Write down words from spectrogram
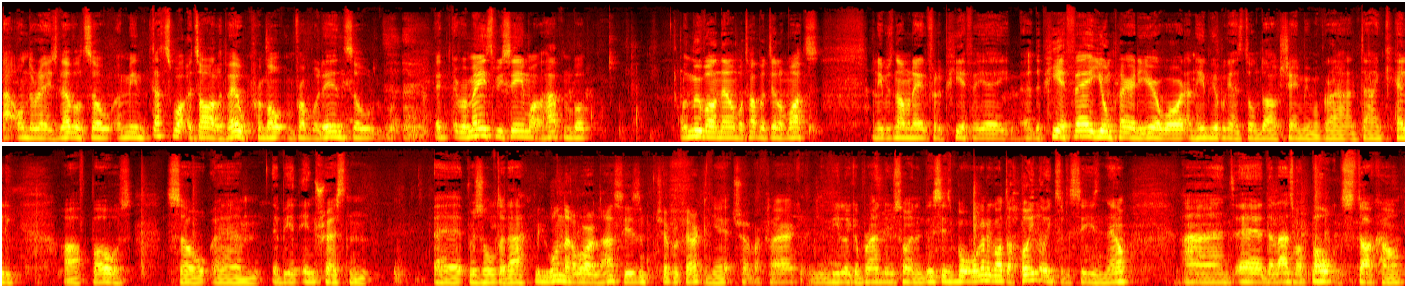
at underage level. So I mean, that's what it's all about, promoting from within. So it, it remains to be seen what will happen. But we'll move on now. and We'll talk about Dylan Watts, and he was nominated for the PFA, uh, the PFA Young Player of the Year award, and he'll be up against Dundalk's Jamie McGrath and Dan Kelly off Bohs. So um, it'll be an interesting uh, result of that. We won that award last season. Trevor Clark. Yeah, Trevor Clark. It'll be like a brand new signing this season. But we're going to go on to highlights of the season now. And uh, the lads were both in Stockholm.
